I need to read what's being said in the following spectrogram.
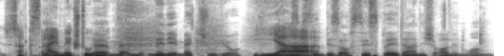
sagtest Ja, iMac Studio. Äh, nee, nee, Mac Studio. Was ist ja, denn bis aufs Display da nicht All-in-One?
